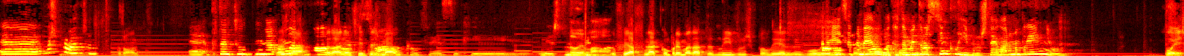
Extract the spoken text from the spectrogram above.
Ah, mas pronto, Pronto. Ah, portanto, uma, uma lá, revolta lá, não te sintas pessoal, mal. Confesso que neste Não é momento- mau. Eu fui à FNAC, comprei uma data de livros para ler, vou ler. Ah, essa também é outra. Também trouxe cinco livros, até agora não peguei nenhum. Pois,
